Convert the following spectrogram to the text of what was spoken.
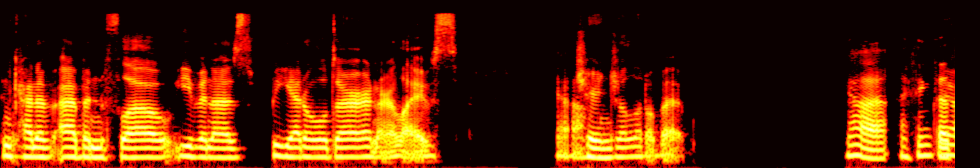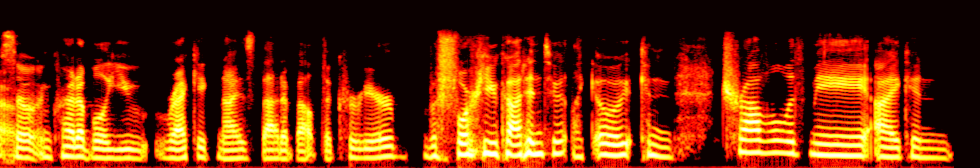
and kind of ebb and flow even as we get older and our lives yeah. change a little bit. Yeah, I think that's yeah. so incredible. You recognized that about the career before you got into it. Like, oh, it can travel with me. I can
